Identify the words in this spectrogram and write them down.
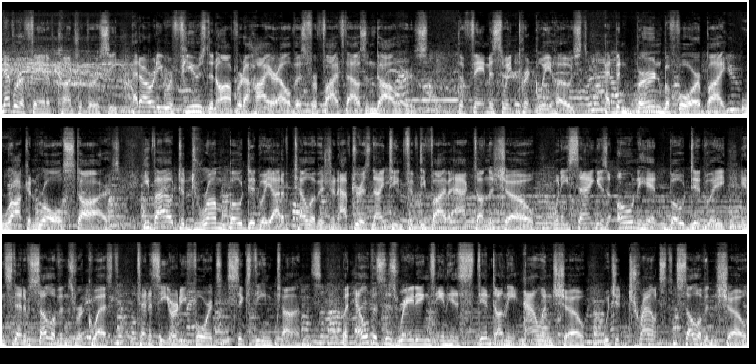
never a fan of controversy, had already refused an offer to hire Elvis for $5,000. The famously prickly host had been burned before by rock and roll stars. He vowed to drum Bo Diddley out of television after his 1955 act on the show when he sang his own hit Bo Diddley instead of Sullivan's request, Tennessee Ernie Ford's 16 Tons. But Elvis's ratings in his stint on The Allen Show, which had trounced Sullivan's show,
